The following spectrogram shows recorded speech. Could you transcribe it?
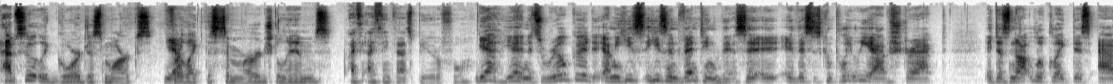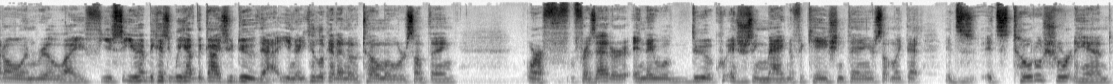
Absolutely gorgeous marks Yeah. for like the submerged limbs. I, th- I think that's beautiful. Yeah, yeah, and it's real good. I mean, he's he's inventing this. It, it, it- this is completely abstract. It does not look like this at all in real life. You see, you have because we have the guys who do that. You know, you can look at an Otomo or something, or a F- Frazetta, and they will do a qu- interesting magnification thing or something like that. It's it's total shorthand,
